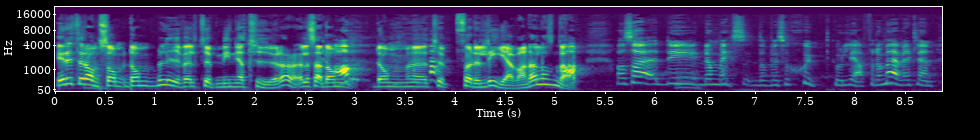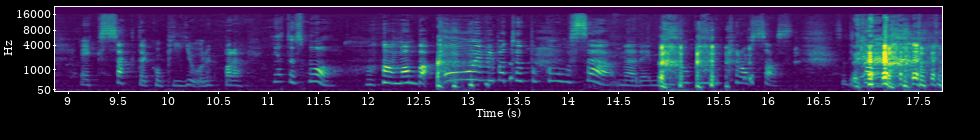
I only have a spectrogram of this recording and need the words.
Är det inte de som, de blir väl typ miniatyrer? Eller så här, de, Ja. de eh, typ föder levande eller något sånt där? Ja. Och så, det, de, är så, de är så sjukt gulliga för de är verkligen exakta kopior. Bara jättesmå. Och man bara åh jag vill bara ta upp och gosa med dig men då kommer du krossas. Så det kan.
